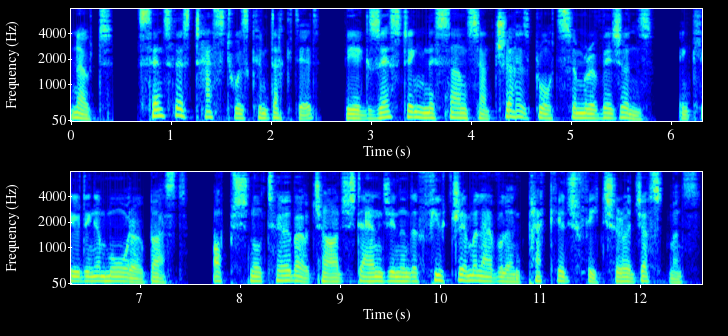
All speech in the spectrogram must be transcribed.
Note, since this test was conducted, the existing Nissan Sentra has brought some revisions, including a more robust, optional turbocharged engine and a few trim level and package feature adjustments.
